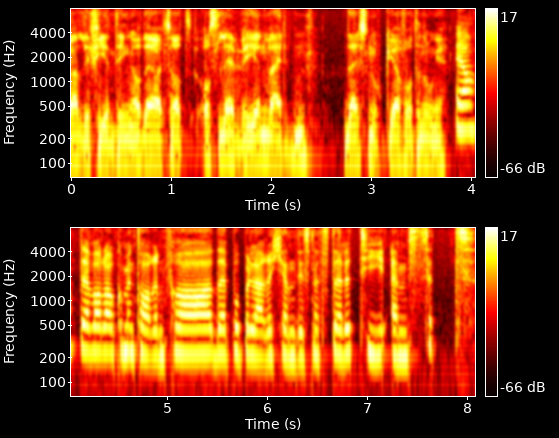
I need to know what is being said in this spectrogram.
veldig fin ting, og det er altså at oss lever i en verden der Snooki har fått en unge. Ja, Det var da kommentaren fra det populære kjendisnettstedet TMSit.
